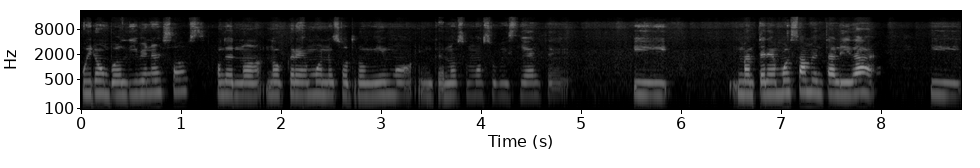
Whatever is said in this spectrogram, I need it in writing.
we don't believe in ourselves, donde no, no creemos en nosotros mismos, en que no somos suficientes y mantenemos esa mentalidad y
